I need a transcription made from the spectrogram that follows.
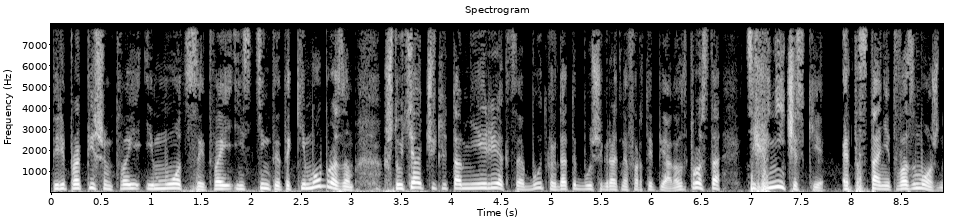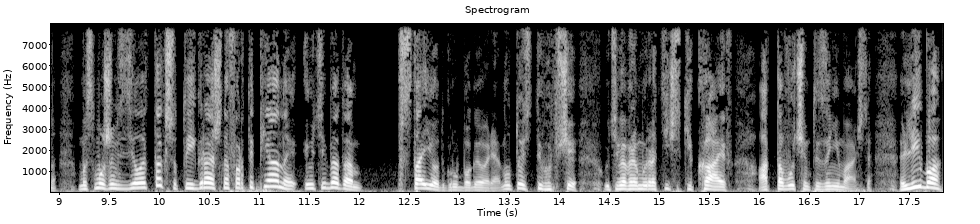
перепропишем твои эмоции, твои инстинкты таким образом, что у тебя чуть ли там не эрекция будет, когда ты будешь играть на фортепиано. Вот просто технически это станет возможно. Мы сможем сделать так, что ты играешь на фортепиано, и у тебя там встает, грубо говоря. Ну, то есть ты вообще, у тебя прям эротический кайф от того, чем ты занимаешься. Либо,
